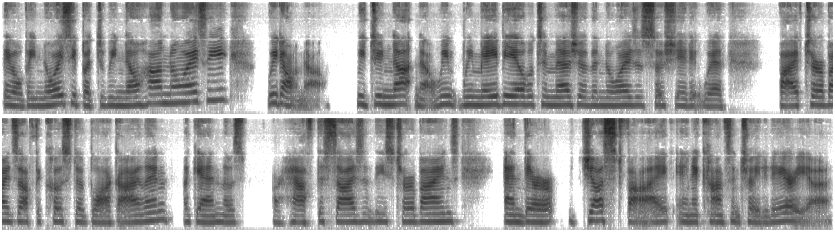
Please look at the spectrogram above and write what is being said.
They will be noisy, but do we know how noisy? We don't know. We do not know. We, we may be able to measure the noise associated with five turbines off the coast of Block Island. Again, those are half the size of these turbines and they're just five in a concentrated area.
